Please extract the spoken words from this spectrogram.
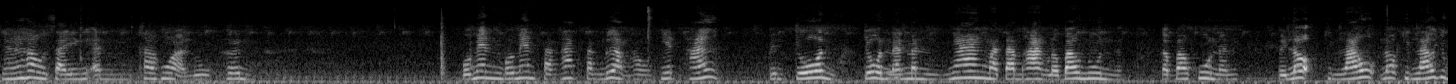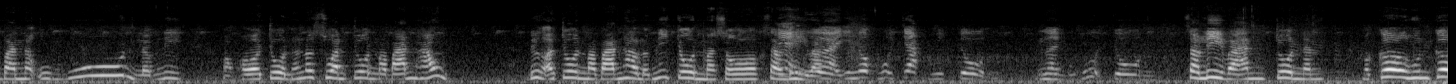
จะให้เฮาใส่อันค่าหัวลูกเพิ่น บ่แม่นบ่แม่นต่างฮักต่างเรื่องเฮาเฮ็ดให้เป็นโจรโจรนั้นมันย่างมาตามห้างแล้วเบ้านุ่นกับเบ้าคูนนั้น ไปเลาะกินเหล้าเลาะกินเหล้าอยู่บ้านนาอุ้มหุ้นแล้วนี่มาพอโจรนั้นเราะส่วนโจรมาบ้านเฮาดึงเอาโจรมาบ้านเฮาแล้วนี่โจรมาซอกเซาลี่ว่าเอื่อยอีนกหูจักมีโจรเอื่อยหูโจรเซาลี่ว่าอันโจรนั้นมาเก้อหุ่นเก้อ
